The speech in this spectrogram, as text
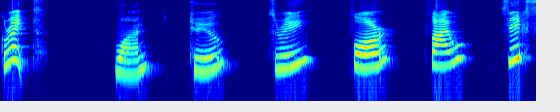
Great. One, two, three, four, five, six,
